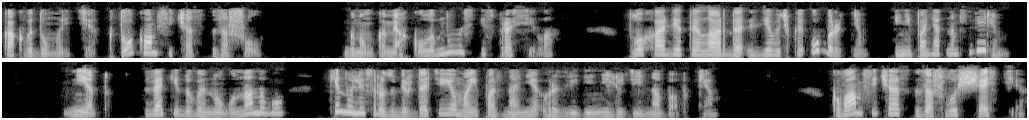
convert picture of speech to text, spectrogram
как вы думаете, кто к вам сейчас зашел?» Гномка мягко улыбнулась и спросила. «Плохо одетая Ларда с девочкой-оборотнем и непонятным зверем?» «Нет», закидывая ногу на ногу, кинулись разубеждать ее мои познания в разведении людей на бабке. «К вам сейчас зашло счастье,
